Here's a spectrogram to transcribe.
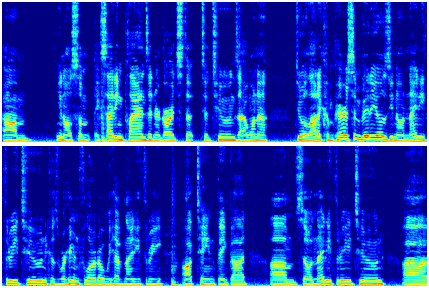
um, you know, some exciting plans in regards to, to tunes. I want to do a lot of comparison videos, you know, 93 tune because we're here in Florida. We have 93 octane, thank God. Um, so 93 tune, uh,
